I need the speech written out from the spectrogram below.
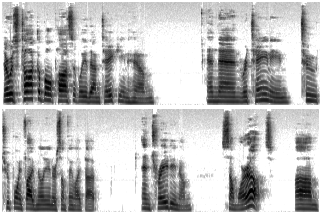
There was talk about possibly them taking him and then retaining two, 2.5 million or something like that and trading him somewhere else. Um,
